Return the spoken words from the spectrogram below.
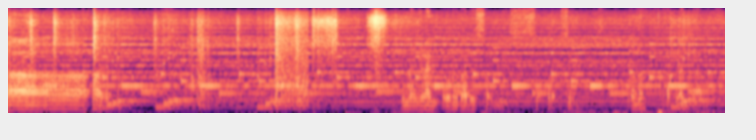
Ah, ay. Una gran horda de zombies se aproxima. Bueno, a plantar.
